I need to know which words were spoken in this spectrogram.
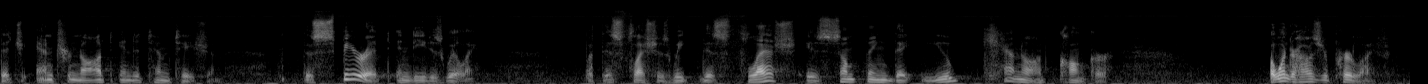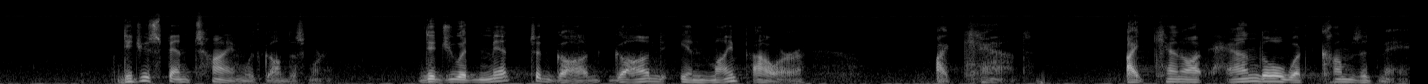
that you enter not into temptation. The spirit indeed is willing, but this flesh is weak. This flesh is something that you cannot conquer. I wonder how's your prayer life? Did you spend time with God this morning? Did you admit to God, God, in my power, I can't. I cannot handle what comes at me.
